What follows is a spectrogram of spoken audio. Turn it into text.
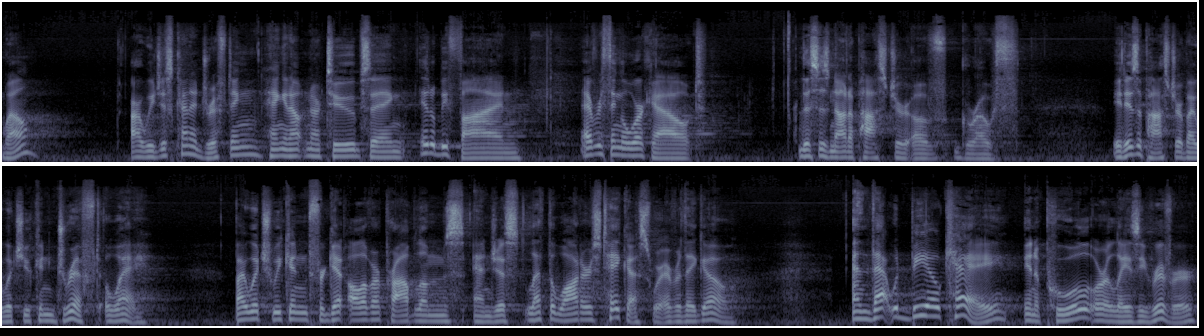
Well, are we just kind of drifting, hanging out in our tube, saying, it'll be fine, everything will work out? This is not a posture of growth. It is a posture by which you can drift away, by which we can forget all of our problems and just let the waters take us wherever they go. And that would be okay in a pool or a lazy river,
